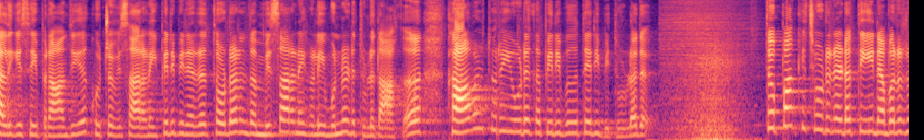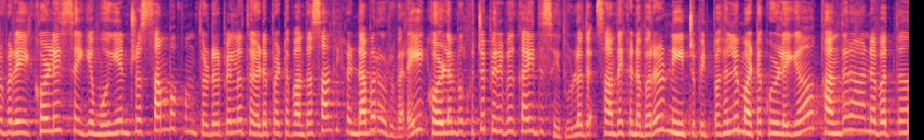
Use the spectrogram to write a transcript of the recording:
கல்கிசை பிராந்திய குற்ற விசாரணை பிரிவினர் தொடர்ந்தும் விசாரணைகளை முன்னெடுத்துள்ளதாக காவல்துறை ஊடக பிரிவு தெரிவித்துள்ளது. துப்பாக்கிச்சூடு நடத்தி நபரொருவரை கொலை செய்ய முயன்ற சம்பவம் தொடர்பில் தேடப்பட்டு வந்த சந்தேக நபர் ஒருவரை கொழும்பு குற்றப்பிரிவு கைது செய்துள்ளது. சந்தேக நபர் நேற்று பிற்பகல் மட்டக்குள்ளைய கந்தரானபத்த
